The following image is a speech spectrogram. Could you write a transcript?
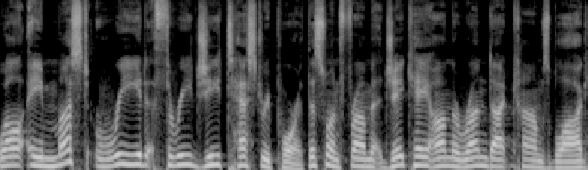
Well, a must read 3G test report. This one from jkontheRun.com's blog,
